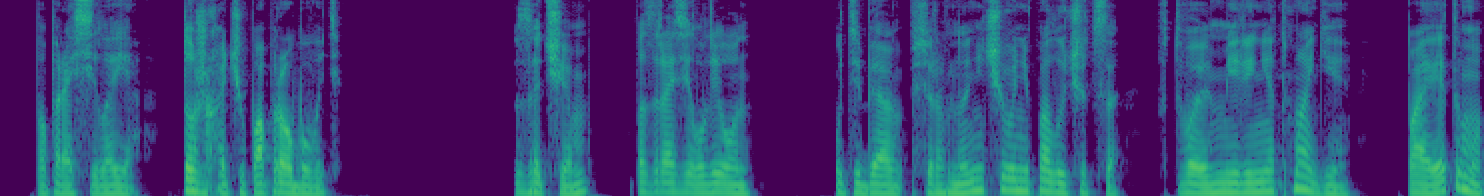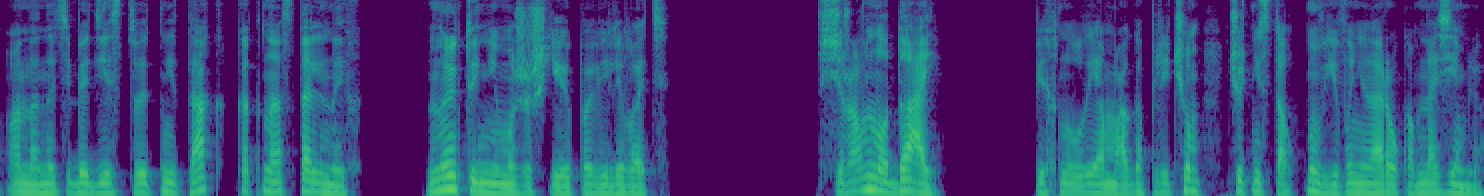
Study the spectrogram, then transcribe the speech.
— попросила я. Тоже хочу попробовать». «Зачем?» — возразил Леон. «У тебя все равно ничего не получится. В твоем мире нет магии, поэтому она на тебя действует не так, как на остальных. Ну и ты не можешь ею повелевать». «Все равно дай!» — пихнул я мага плечом, чуть не столкнув его ненароком на землю.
